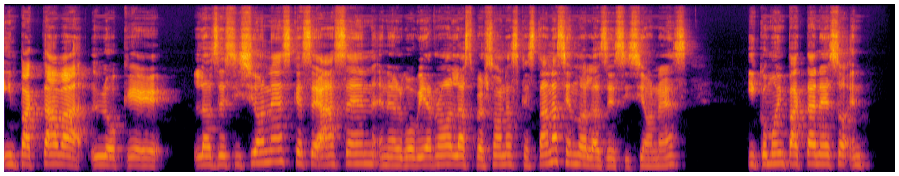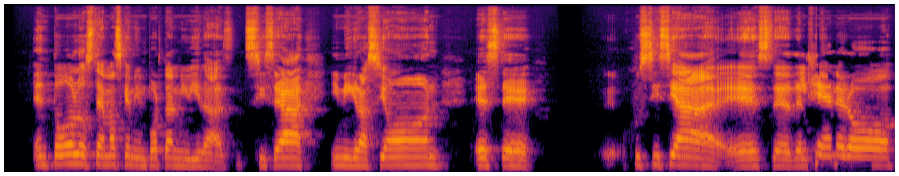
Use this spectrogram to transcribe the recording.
impactaba lo que las decisiones que se hacen en el gobierno, las personas que están haciendo las decisiones y cómo impactan eso en, todos los temas que me importan en mi vida, si sea inmigración, este, justicia este, del género,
